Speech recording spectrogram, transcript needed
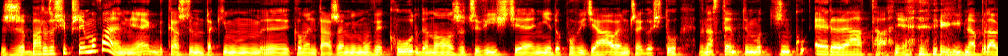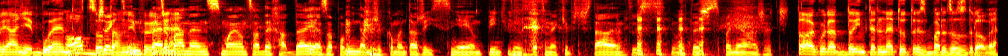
że bardzo się przejmowałem, nie? Jakby każdym takim y, komentarzem i mówię, kurde, no rzeczywiście nie dopowiedziałem czegoś tu w następnym odcinku errata, nie? I naprawianie błędów, Object co tam nie powiedziałem. impermanence mając ADHD. Ja zapominam, że komentarze istnieją 5 minut po tym, jak je przeczytałem. To jest chyba też wspaniała rzecz. To akurat do internetu to jest bardzo zdrowe,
